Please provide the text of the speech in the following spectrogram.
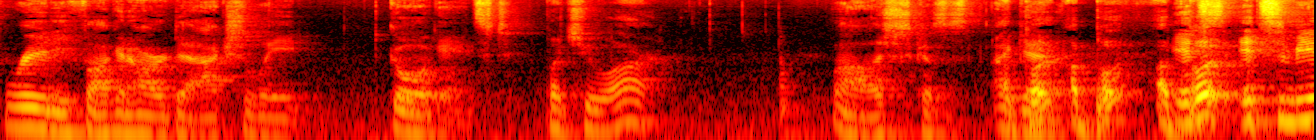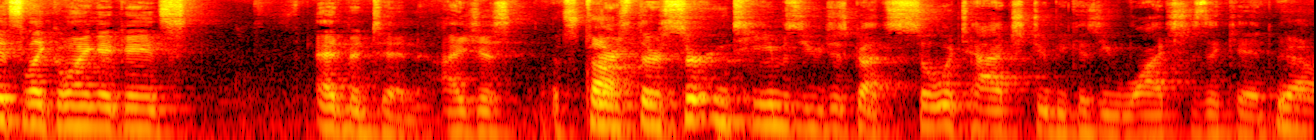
pretty fucking hard to actually go against. but you are. Well, that's just because again, But, a, but, a, it's it's to me it's like going against Edmonton. I just It's tough. there's there's certain teams you just got so attached to because you watched as a kid Yeah.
